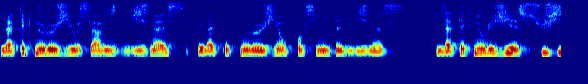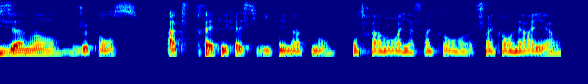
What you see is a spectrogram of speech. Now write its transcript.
la technologie au service du business et la technologie en proximité du business. La technologie est suffisamment, je pense, abstraite et facilitée maintenant, contrairement à il y a cinq ans, euh, cinq ans en arrière,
